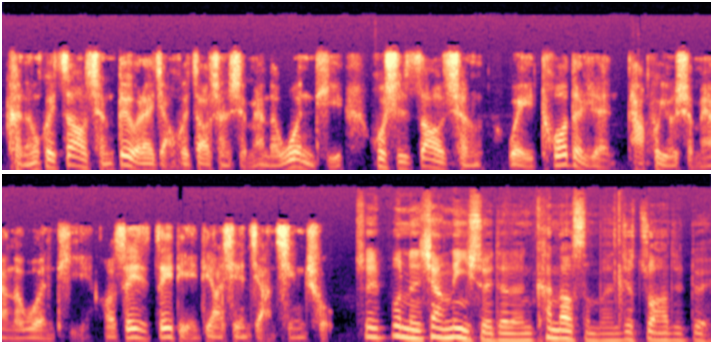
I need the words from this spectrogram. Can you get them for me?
可能会造成对我来讲会造成什么样的问题，或是造成委托的人他会有什么样的问题。哦，所以这一点一定要先讲清楚。所以不能像溺水的人看到什么人就抓，对不对？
